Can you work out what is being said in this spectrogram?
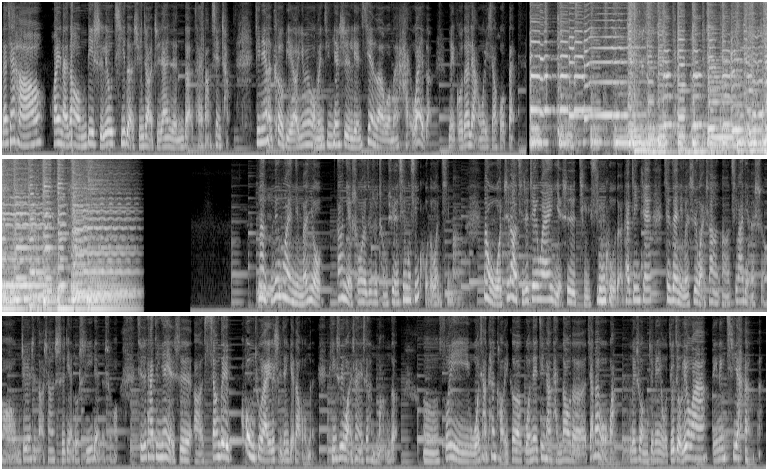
大家好，欢迎来到我们第十六期的寻找治安人的采访现场。今天很特别哦，因为我们今天是连线了我们海外的美国的两位小伙伴。那另外，你们有刚刚也说了，就是程序员辛不辛苦的问题嘛？那我知道，其实 JY 也是挺辛苦的。他今天现在你们是晚上呃七八点的时候，我们这边是早上十点多十一点的时候。其实他今天也是呃相对空出来一个时间给到我们，平时晚上也是很忙的。嗯，所以我想探讨一个国内经常谈到的加班文化，特别是我们这边有九九六啊、零零七啊。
